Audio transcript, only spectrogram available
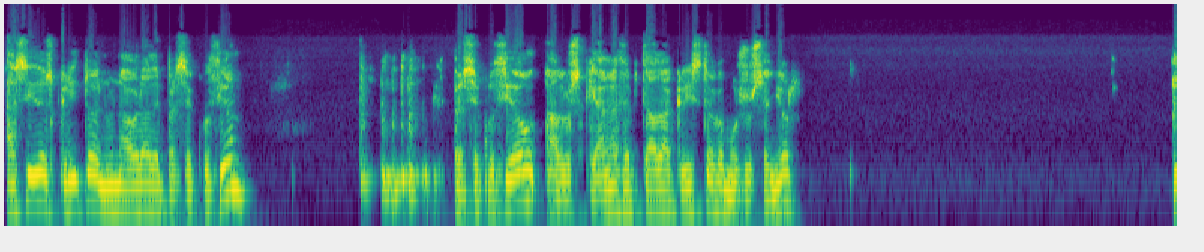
ha sido escrito en una hora de persecución, persecución a los que han aceptado a Cristo como su Señor.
